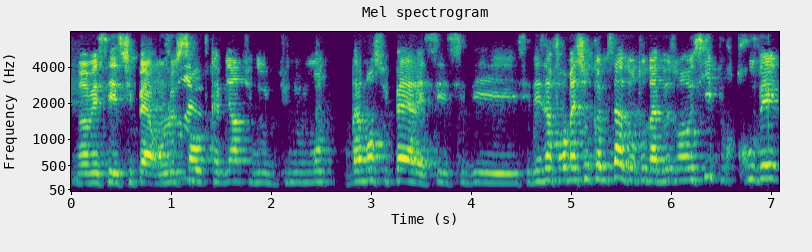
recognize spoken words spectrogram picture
Non, mais c'est super. On le sent très bien. Tu nous, tu nous montres vraiment super. Et c'est des, des informations comme ça dont on a besoin aussi pour trouver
